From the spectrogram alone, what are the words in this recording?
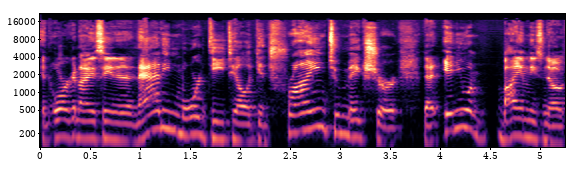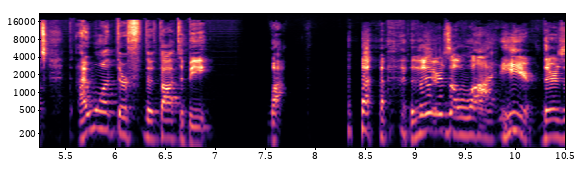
and organizing it and adding more detail. Again, trying to make sure that anyone buying these notes, I want their their thought to be. there's a lot here. There's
